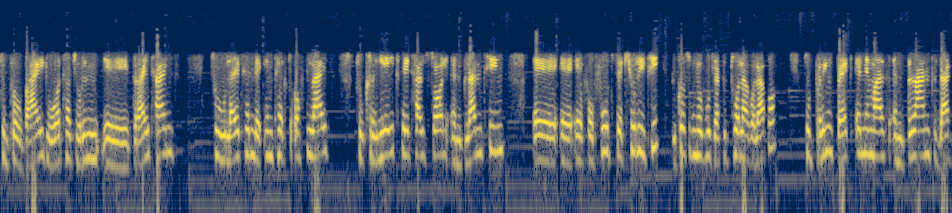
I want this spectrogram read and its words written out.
to provide water during uh, dry times to lighten the impact of life to create fertile soil and planting uh, for food security because kunokudla sikutholako lapho to bring back animals and plants that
